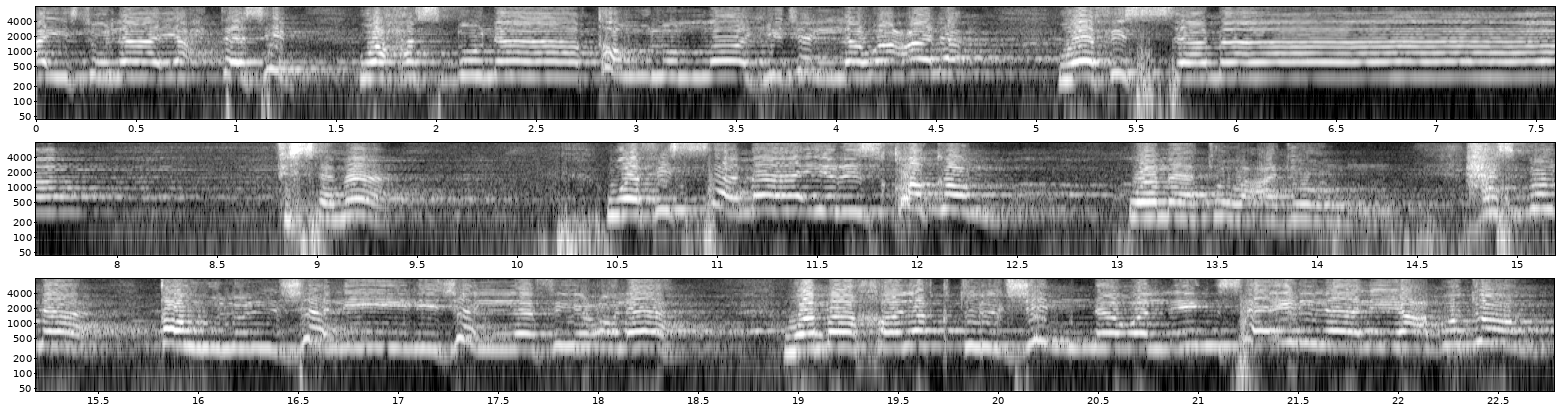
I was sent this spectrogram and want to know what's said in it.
حيث لا يحتسب وحسبنا قول الله جل وعلا وفي السماء في السماء وفي السماء رزقكم وما توعدون حسبنا قول الجليل جل في علاه وما خلقت الجن والإنس إلا ليعبدون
